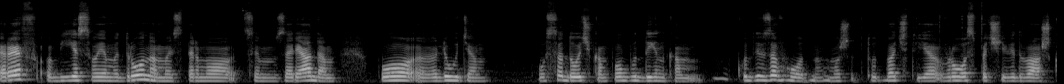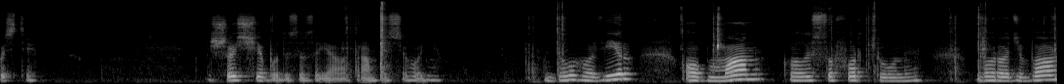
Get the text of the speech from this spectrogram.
РФ б'є своїми дронами з термо цим зарядом по е, людям, по садочкам, по будинкам, куди завгодно. Може, тут, бачите, я в розпачі від важкості. Що ще буде за заява Трампа сьогодні? Договір, обман, колесо фортуни, боротьба,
